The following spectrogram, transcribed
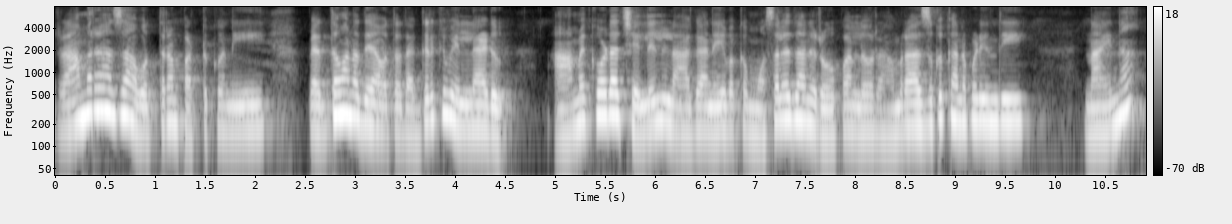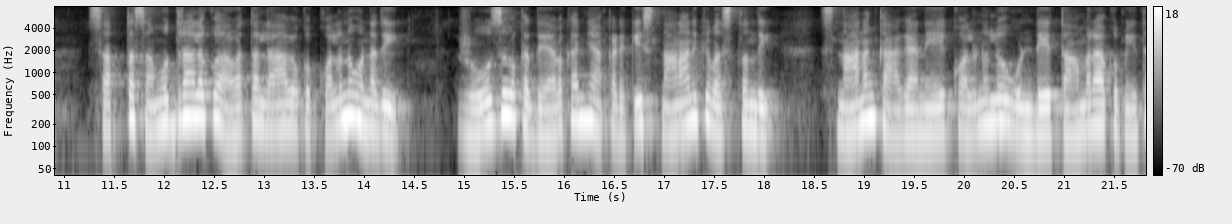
రామరాజు ఆ ఉత్తరం పట్టుకొని పెద్ద వనదేవత దగ్గరికి వెళ్ళాడు. ఆమె కూడా చెల్లెలు లాగానే ఒక ముసలిదాని రూపంలో రామరాజుకు కనపడింది. నాయనా సప్త సముద్రాలకు అవతల ఒక కొలను ఉన్నది. రోజు ఒక దేవకన్య అక్కడికి స్నానానికి వస్తుంది. స్నానం కాగానే కొలనులో ఉండే తామరాకు మీద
